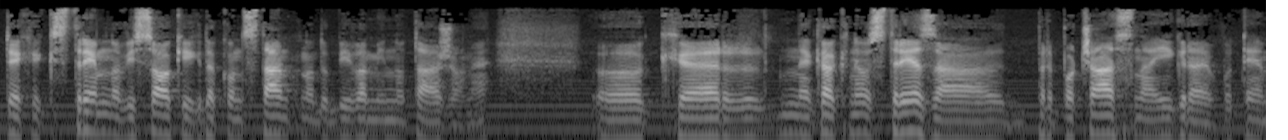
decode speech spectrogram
teh ekstremno visokih, da konstantno dobiva minutažo. Ne? uh, ker nekako ne ustreza, prepočasna igra je potem.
